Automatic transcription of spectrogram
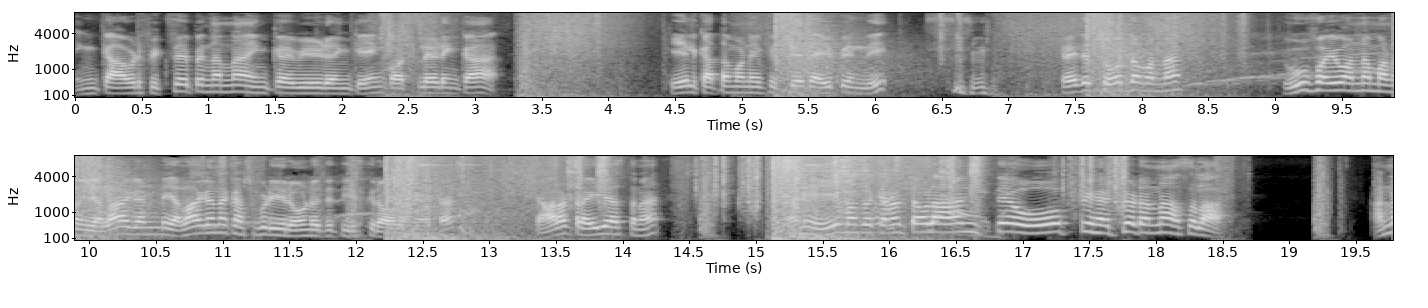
ఇంకా ఆవిడ ఫిక్స్ అయిపోయిందన్న ఇంకా వీడు ఇంకేం కొట్టలేడు ఇంకా. కేల్ కథం అనే ఫిక్స్ అయితే అయిపోయింది. ఇక్కడైతే చూద్దామన్నా. టూ ఫైవ్ అన్న మనం ఎలాగంటే ఎలాగైనా కష్టపడి ఈ రౌండ్ అయితే తీసుకురావాలన్నమాట. చాలా ట్రై చేస్తున్నా. కానీ ఏం అసలు కనెక్ట్ అవ్వాలా అంతే ఓపి హెడ్ షాట్ అన్న అసలు. అన్న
